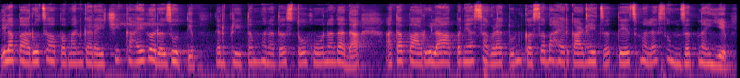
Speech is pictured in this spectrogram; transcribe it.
तिला पारूचा अपमान करायची काय गरज होती? तर प्रीतम म्हणत असतो हो ना दादा आता पारूला आपण या सगळ्यातून कसं बाहेर काढायचं तेच मला समजत नाही आहे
